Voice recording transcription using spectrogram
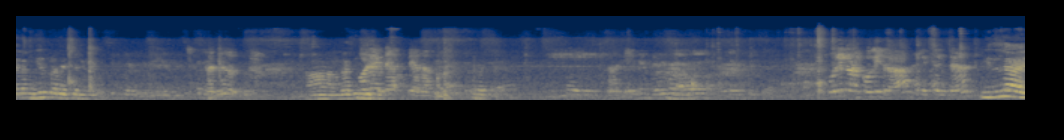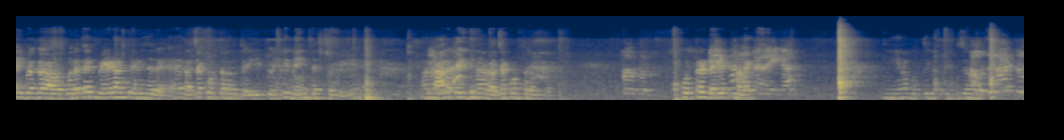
ಎಲ್ಲ ನೀರು ಪ್ರದೇಶ ನೀವು ಅದು ಹಾ ಹಂಗಾಗಿ ನೀರು ಇಲ್ಲ ಇವಾಗ ಅವ್ರು ಬರೋದೇನ್ ಬೇಡ ಅಂತ ಹೇಳಿದಾರೆ. ರಜಾ ಕೊಡ್ತಾರಂತೆ ಈ ಟ್ವೆಂಟಿ ನೈನ್ತ್ ಅಷ್ಟರಲ್ಲಿ. ನಾಲ್ಕೈದು ದಿನ ರಜಾ ಕೊಡ್ತಾರಂತೆ. ಕೊಟ್ರೆ ಡೈರೆಕ್ಟ್ ಮನೆಗೆ ಏನೋ ಗೊತ್ತಿಲ್ಲ ಎಕ್ಸಾಮ್ ಹೌದು ನಾಡ್ದು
